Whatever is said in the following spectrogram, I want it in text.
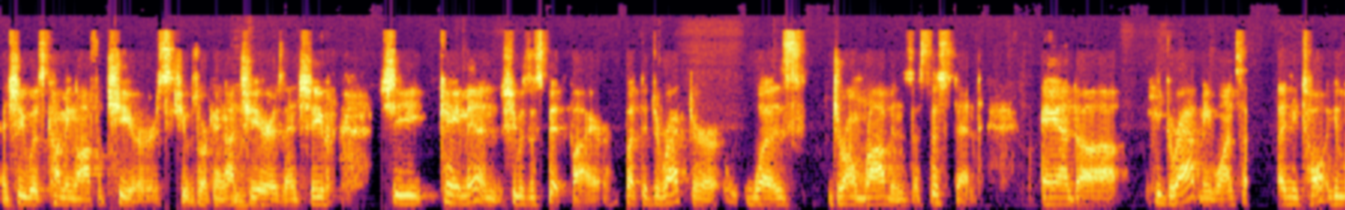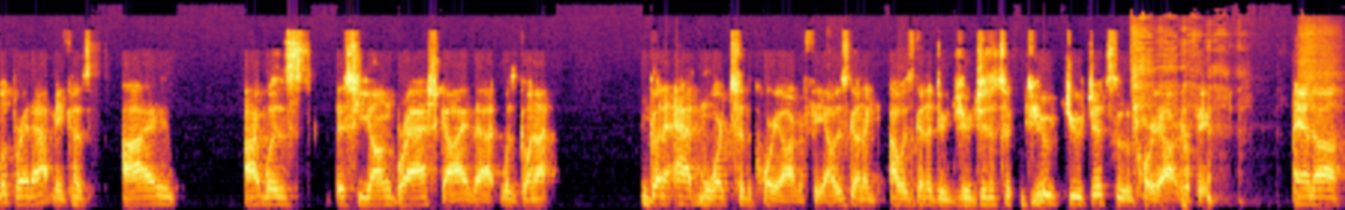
and she was coming off of Cheers. She was working on mm-hmm. Cheers, and she she came in. She was a Spitfire, but the director was Jerome Robbins' assistant, and uh, he grabbed me once and he told he looked right at me because I I was this young brash guy that was gonna gonna add more to the choreography. I was gonna I was gonna do jujitsu jujitsu choreography and uh,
